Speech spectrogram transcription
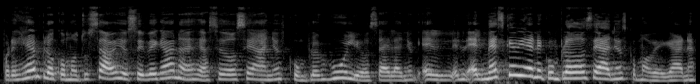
Por ejemplo, como tú sabes, yo soy vegana desde hace 12 años, cumplo en julio, o sea, el, año, el, el mes que viene cumplo 12 años como vegana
